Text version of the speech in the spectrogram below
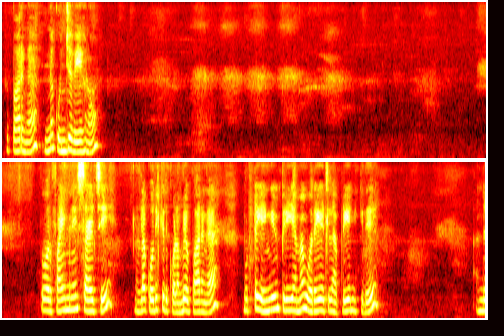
இப்போ பாருங்கள் இன்னும் கொஞ்சம் வேகணும். இப்போ ஒரு ஃபைவ் மினிட்ஸ் ஆயிடுச்சு. நல்லா கொதிக்குது குழம்பே. பாருங்கள் முட்டை எங்கேயும் பிரியாமல் ஒரே இடத்துல அப்படியே நிற்கிது அந்த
